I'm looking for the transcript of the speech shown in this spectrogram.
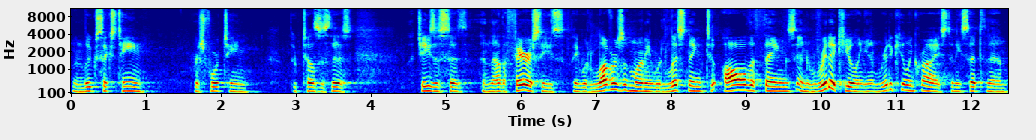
In Luke 16, verse 14, Luke tells us this Jesus says, and now the Pharisees, they were lovers of money, were listening to all the things and ridiculing him, ridiculing Christ. And he said to them,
